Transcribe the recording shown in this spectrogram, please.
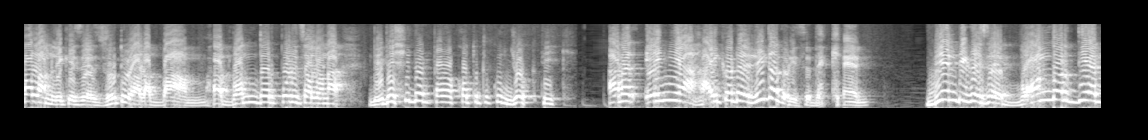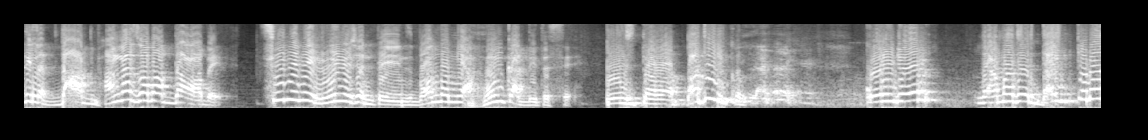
কলাম লিখেছে, ঝুটিওয়ালা বাম। বন্দর পরিচালনা বিদেশিদের দেওয়া কতটুকু যৌক্তিক? আবার এই নিয়ে হাইকোর্টে রিটও করেছে, দেখেন। বিএনপি কইছে বন্দর দিয়া দিলে দাঁত ভাঙা জবাব দেওয়া হবে। সিবিবি রুইনেশন পেন্স বন্দর নিয়ে হুঙ্কার দিতেছে। পিস দেওয়া বাতিল করলেন করিডোর আমাদের দায়িত্ব না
